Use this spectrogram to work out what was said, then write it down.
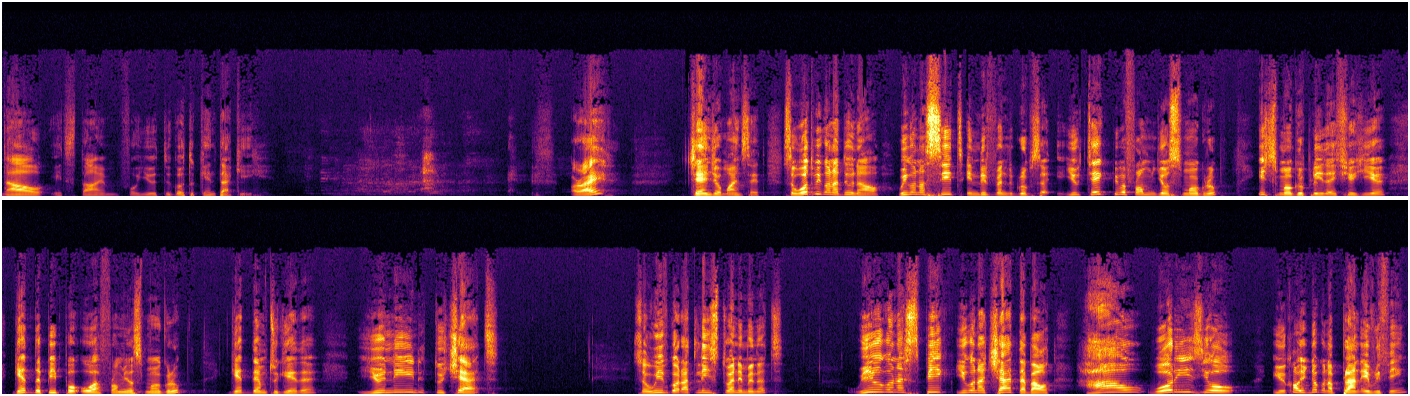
now it's time for you to go to Kentucky. All right? Change your mindset. So, what we're going to do now, we're going to sit in different groups. So you take people from your small group, each small group leader, if you're here, get the people who are from your small group, get them together. You need to chat. So, we've got at least 20 minutes. We're going to speak, you're going to chat about how, what is your, you're not going to plan everything,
